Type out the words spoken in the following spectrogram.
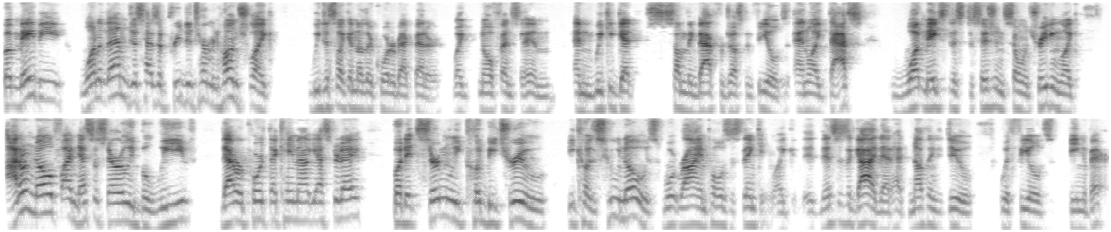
but maybe one of them just has a predetermined hunch like we just like another quarterback better. Like, no offense to him. And we could get something back for Justin Fields. And like that's what makes this decision so intriguing. Like, I don't know if I necessarily believe that report that came out yesterday, but it certainly could be true because who knows what Ryan Poles is thinking. Like, this is a guy that had nothing to do with Fields being a bear.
